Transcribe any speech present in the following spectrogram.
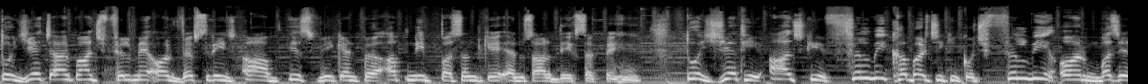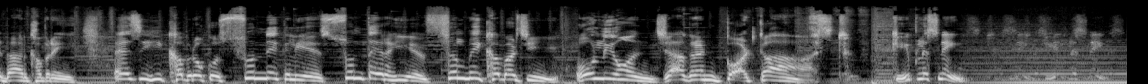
तो ये चार पाँच फ़िल्में और वेब सीरीज़ आप इस वीकेंड पर अपनी पसंद के अनुसार देख सकते हैं। तो ये थी आज की फिल्मी खबरची की कुछ फिल्मी और मज़ेदार खबरें। ऐसी ही खबरों को सुनने के लिए सुनते रहिए फिल्मी खबरची only on Jagran podcast. Keep listening Keep listening.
